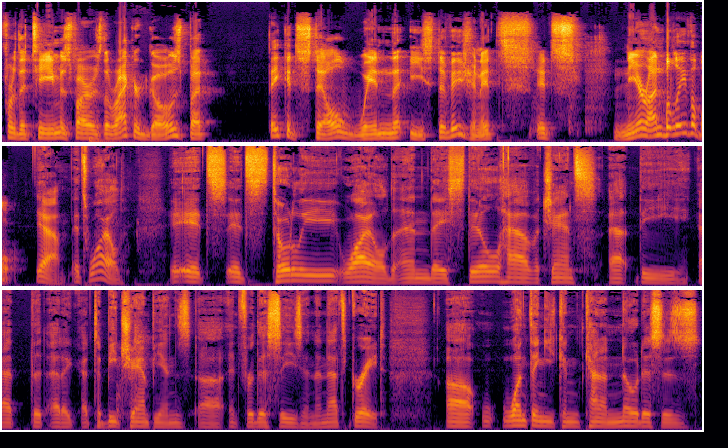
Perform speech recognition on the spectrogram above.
for the team as far as the record goes, but they could still win the East Division. It's it's near unbelievable. Yeah, it's wild. It's it's totally wild, and they still have a chance at the at the at, a, at to be champions uh, for this season, and that's great. Uh, one thing you can kind of notice is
